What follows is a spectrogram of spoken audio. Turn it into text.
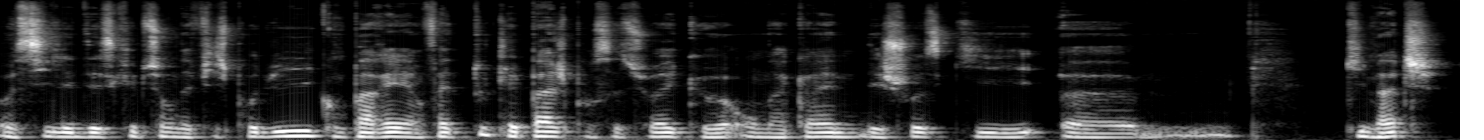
aussi les descriptions des fiches produits, comparer en fait toutes les pages pour s'assurer qu'on a quand même des choses qui, qui matchent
